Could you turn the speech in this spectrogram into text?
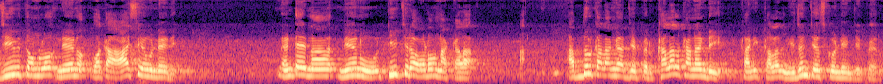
జీవితంలో నేను ఒక ఆశ ఉండేది. అంటే నా నేను టీచర్ అవ్వడం నా కళ. అబ్దుల్ కలాం గారు చెప్పారు కళలు కనండి కానీ కళలు నిజం చేసుకోండి అని చెప్పారు.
